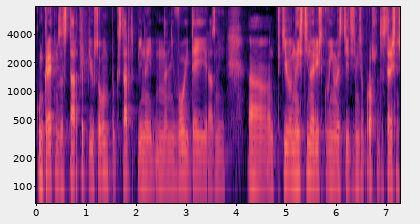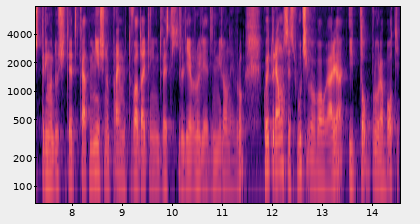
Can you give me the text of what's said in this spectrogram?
конкретно за стартъпи, особено пък стартъпи на, на ниво идеи и разни а, такива наистина рискови инвестиции. Смисъл просто да срещнеш трима души, те ти казват, ние ще направим това, дайте ни 200 000 евро или 1 милион евро, което реално се случи в България и то проработи.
